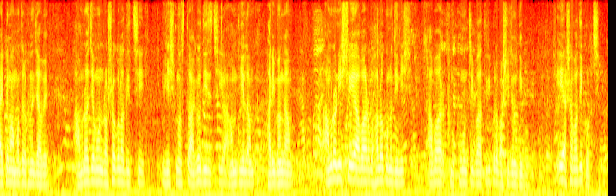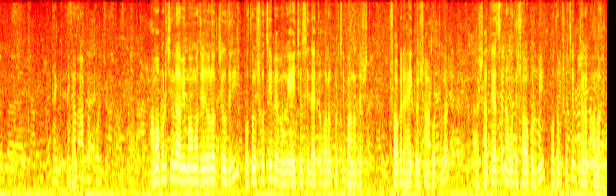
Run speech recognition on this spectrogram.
আইটেম আমাদের ওখানে যাবে। আমরা যেমন রসগোল্লা দিচ্ছি, ইলিশ মাছ তো আগেও দিয়েছি, আম দিলাম, হাড়িভাঙ্গা আম। আমরা নিশ্চয়ই আবার ভালো কোনো জিনিস আবার মুখ্যমন্ত্রী বা ত্রিপুরাবাসীর জন্য দিব। এই আশাবাদী করছি। আমার পরিচয় হলো আমি মোহাম্মদ রেজাউল হক চৌধুরী প্রথম সচিব এবং এইচওসি দায়িত্ব পালন করছি বাংলাদেশ সহকারী হাইকমিশন আগরতলার। আর সাথে আছেন আমাদের সহকর্মী প্রথম সচিব জনাব আলামিন।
